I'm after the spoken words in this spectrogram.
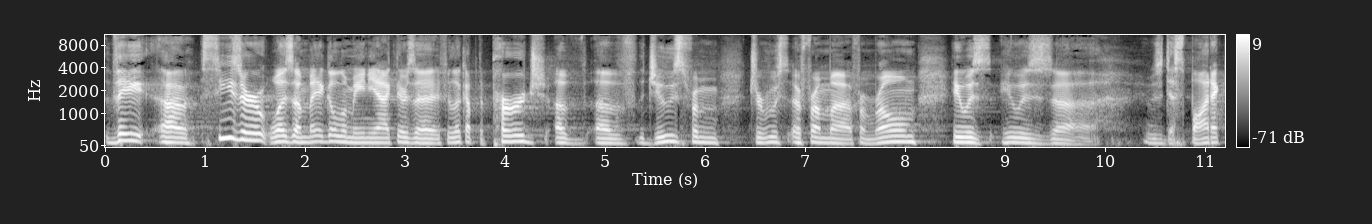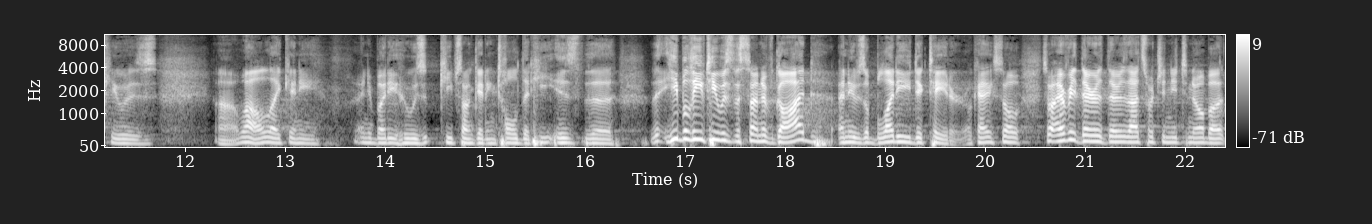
they, uh, Caesar was a megalomaniac. There's a, if you look up the purge of, of the Jews from Jerusalem, uh, from, uh, from Rome, he was, he was, uh, he was despotic. He was, uh, well, like any Anybody who keeps on getting told that he is the, he believed he was the son of God and he was a bloody dictator. Okay, so so every there, there that's what you need to know about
